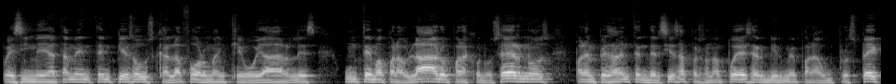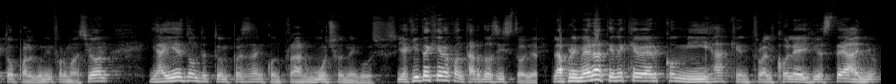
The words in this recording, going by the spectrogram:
pues inmediatamente empiezo a buscar la forma en que voy a darles un tema para hablar o para conocernos, para empezar a entender si esa persona puede servirme para un prospecto, para alguna información. Y ahí es donde tú empiezas a encontrar muchos negocios. Y aquí te quiero contar dos historias. La primera tiene que ver con mi hija que entró al colegio este año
